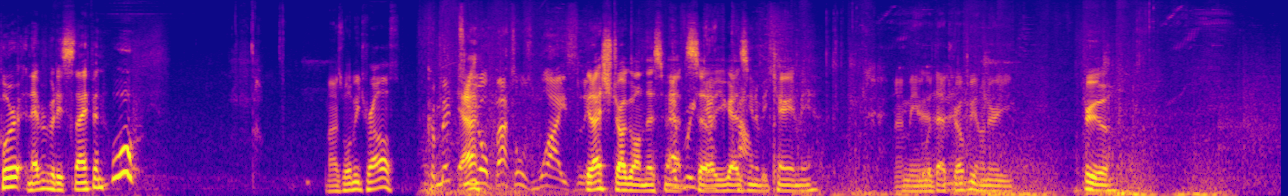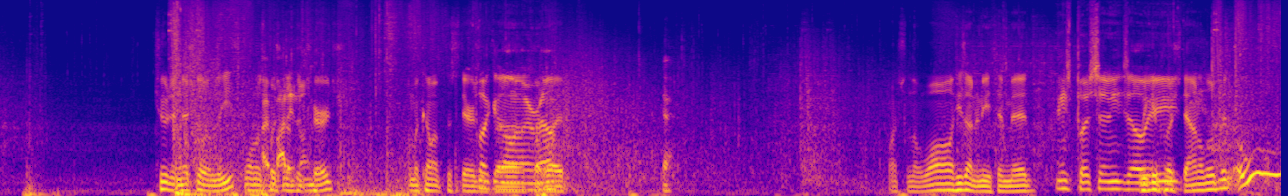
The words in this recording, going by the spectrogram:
court and everybody's sniping. Woo! Might as well be trials. Commit Yeah. to your battles wisely. Dude, I struggle on this map, Every so you guys are gonna be carrying me. I mean, with that trophy hunter, you True. two at initial elite. One was I pushing up bodied the church. I'm gonna come up the stairs with Flicking uh, the way Front around. Yeah. Watching the wall. He's underneath in mid. He's pushing. He's OE. We can push down a little bit. Oh,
